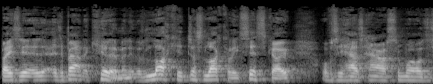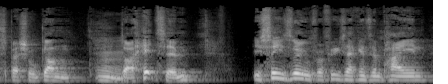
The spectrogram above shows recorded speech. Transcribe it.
Basically, it- it's about to kill him, and it was lucky. Just luckily, Cisco obviously has Harrison Wells' special gun Mm. that hits him. You see Zoom for a few seconds in pain,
